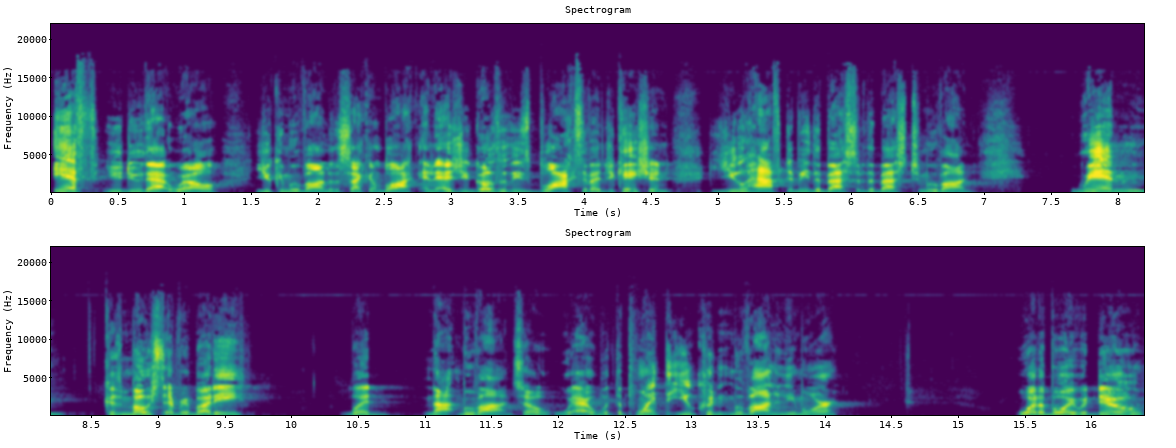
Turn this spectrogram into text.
If you do that well, you can move on to the second block. And as you go through these blocks of education, you have to be the best of the best to move on. When, because most everybody would not move on. So, uh, with the point that you couldn't move on anymore, what a boy would do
